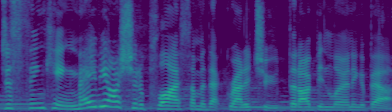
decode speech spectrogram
just thinking, maybe I should apply some of that gratitude that I've been learning about.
